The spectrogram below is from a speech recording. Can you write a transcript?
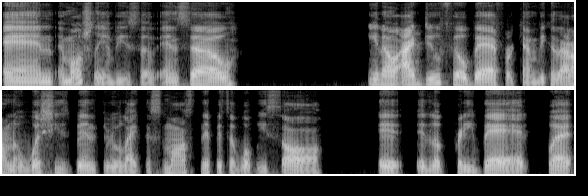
and emotionally abusive. And so, you know, I do feel bad for Kim because I don't know what she's been through. Like the small snippets of what we saw, it it looked pretty bad, but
